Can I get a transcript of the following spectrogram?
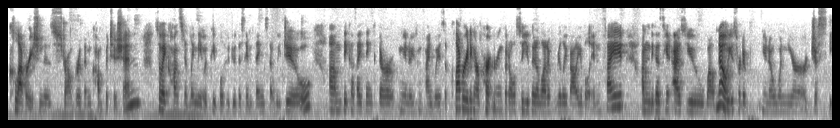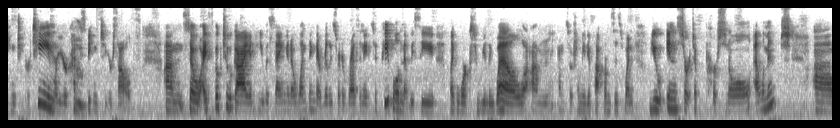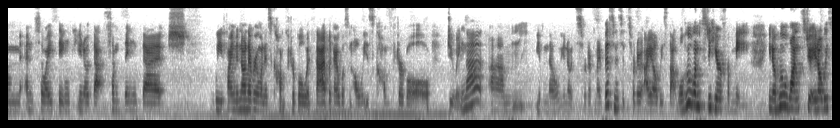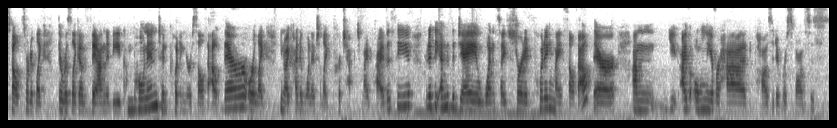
collaboration is stronger than competition. So I constantly meet with people who do the same things that we do um, because I think there are, you know, you can find ways of collaborating or partnering, but also you get a lot of really valuable insight um, because as you well know, you sort of, you know, when you're just speaking to your team or you're kind of speaking to yourselves. Um, so I spoke to a guy and he was saying, you know, one thing that really sort of resonates with people and that we see like works really well um, on social media platforms is when you insert a personal element. Um, and so I think, you know, that's something that we find, and not everyone is comfortable with that. Like I wasn't always comfortable doing that. Um, even though you know it's sort of my business, it's sort of I always thought, well, who wants to hear from me? You know, who wants to? It always felt sort of like there was like a vanity component in putting yourself out there, or like you know, I kind of wanted to like protect my privacy. But at the end of the day, once I started putting myself out there, um, you, I've only ever had positive responses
